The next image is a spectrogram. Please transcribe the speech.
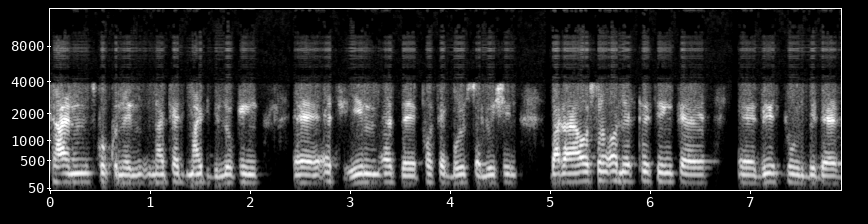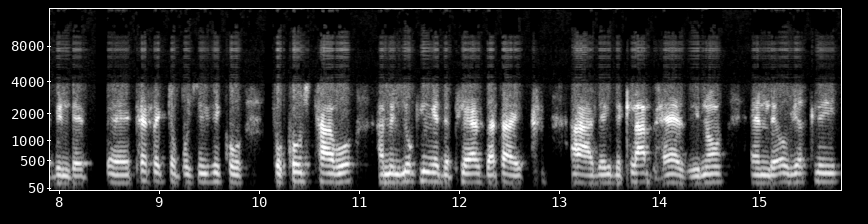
time Sekhukhune United might be looking Uh, at him as the possible solution. But I also honestly think uh, uh, this will be the, been the uh, perfect opportunity for, for Coach Thabo. I mean, looking at the players that I, uh, the, the club has, you know, and obviously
